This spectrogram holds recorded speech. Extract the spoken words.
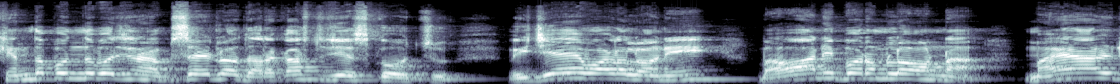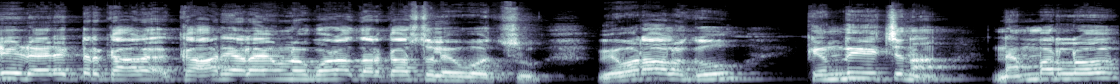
కింద పొందుపరిచిన వెబ్సైట్లో దరఖాస్తు చేసుకోవచ్చు. విజయవాడలోని భవానీపురంలో ఉన్న మైనారిటీ డైరెక్టర్ కార్య- కార్యాలయంలో కూడా దరఖాస్తులు ఇవ్వవచ్చు. వివరాలకు కింద ఇచ్చిన నెంబర్లో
